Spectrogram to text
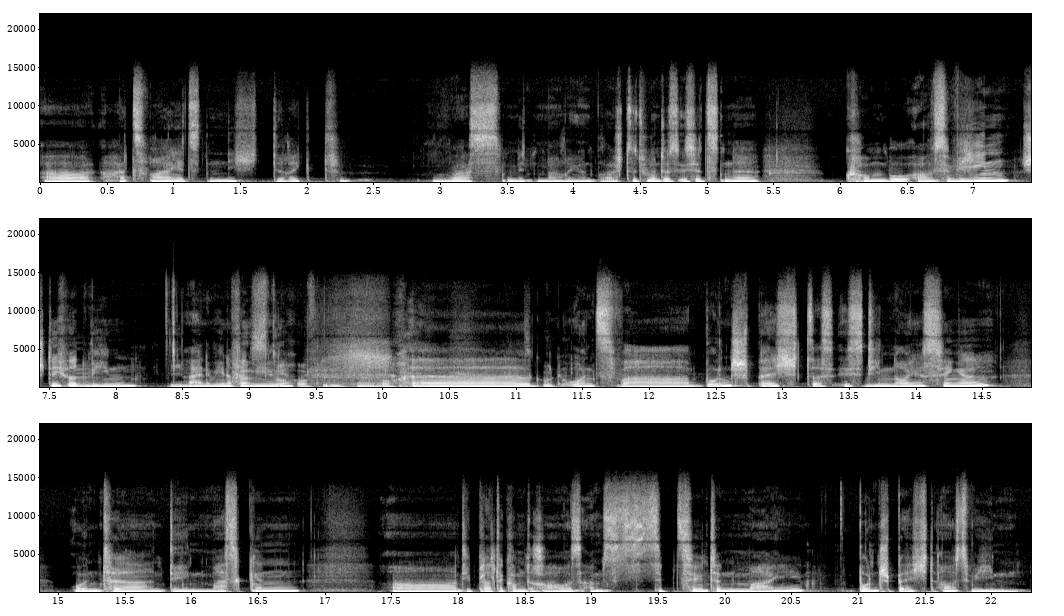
äh, hat zwar jetzt nicht direkt was mit Marion Brasch zu tun. Das ist jetzt eine Combo aus Wien, Stichwort hm. Wien, Wien, eine Wiener Familie. Doch auf jeden Fall auch äh, und zwar Buntspecht, das ist hm. die neue Single unter den Masken. Äh, die Platte kommt raus am 17. Mai. Buntspecht aus Wien.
